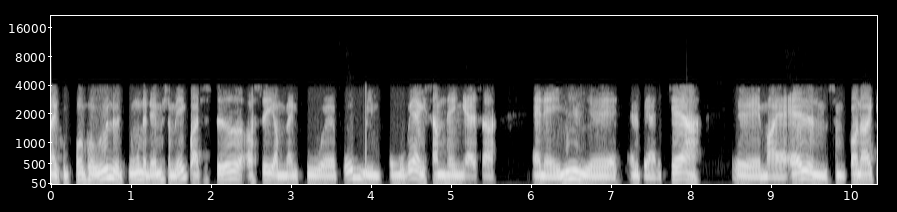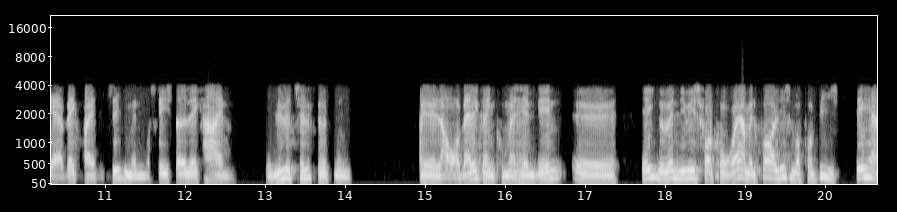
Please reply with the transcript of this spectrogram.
man kunne prøve på at udnytte nogle af dem, som ikke var til stede, og se, om man kunne øh, bruge dem i en promoveringssammenhæng, altså Anna Emilie, Albert Kjær, øh, Maja Alm, som godt nok er væk fra atletikken, men måske stadigvæk har en, en lille tilknytning. Øh, Laura Valgren kunne man hente ind, øh, ikke nødvendigvis for at konkurrere, men for ligesom at få vist, det her,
